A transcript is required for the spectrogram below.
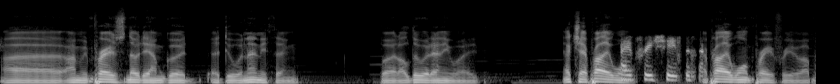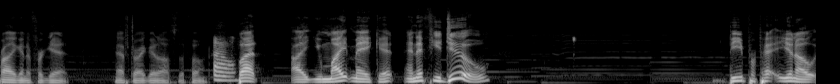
Uh, I mean, prayer's no damn good at doing anything, but I'll do it anyway. Actually, I probably won't. I appreciate this. I probably won't pray for you. I'm probably gonna forget after I get off the phone. Oh, But uh, you might make it, and if you do, be prepared. You know,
